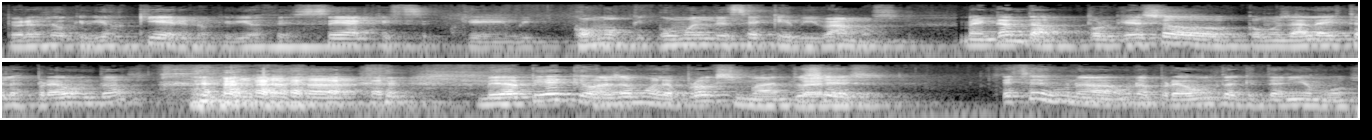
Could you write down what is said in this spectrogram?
pero es lo que Dios quiere, lo que Dios desea que, que que- cómo Él desea que vivamos. Me encanta, porque eso, como ya leíste las preguntas, me da pie a que vayamos a la próxima. Entonces, esta es una, una pregunta que teníamos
